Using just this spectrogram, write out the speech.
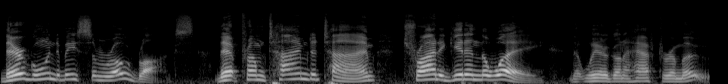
there are going to be some roadblocks that from time to time try to get in the way that we are going to have to remove.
